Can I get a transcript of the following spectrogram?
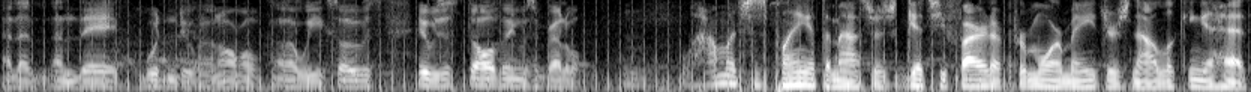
and and they wouldn't do in a normal kind of week. So it was it was just the whole thing was incredible. Well, how much does playing at the Masters get you fired up for more majors now? Looking ahead.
